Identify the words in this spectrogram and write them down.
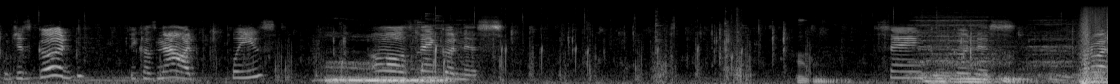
Which is good, because now I, please. Oh, thank goodness. Thank goodness. How do I?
